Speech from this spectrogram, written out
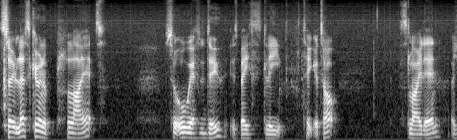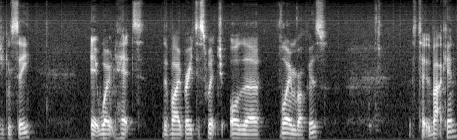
So let's go and apply it. So all we have to do is basically take the top slide in as you can see it won't hit the vibrator switch or the volume rockers. Let's take the back in.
